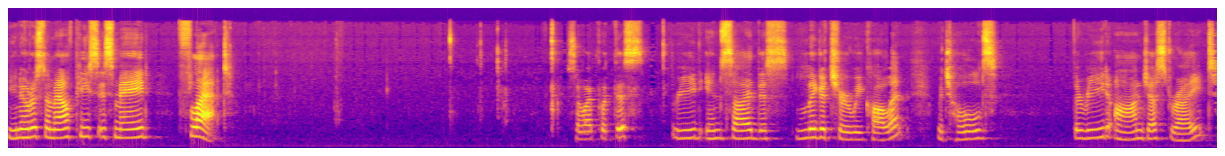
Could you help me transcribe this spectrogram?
You notice the mouthpiece is made flat. So I put this reed inside this ligature, we call it, which holds the reed on just right.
